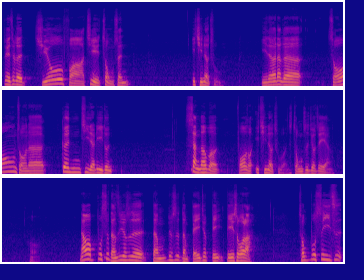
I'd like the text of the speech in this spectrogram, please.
对这个九法界众生一清二楚，你的那个种种的根基的立顿。上高本佛陀一清二楚啊，总之就这样，哦，然后不是等字就是等，就是等别就别别说了。从不是一字，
